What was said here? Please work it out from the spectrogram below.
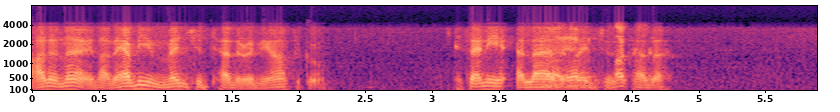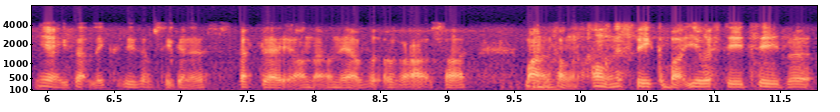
I don't know. Like they haven't even mentioned Tether in the article. It's only Allaire No, that yeah, mentions like- Tether. Yeah, exactly, because he's obviously going to speculate on the, on the other, other outside. Might not mm. want to speak about USDT, but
